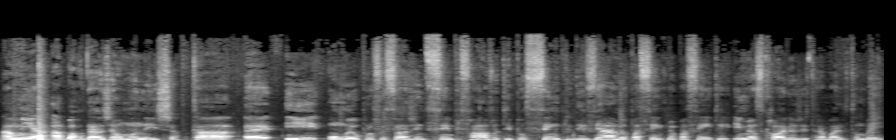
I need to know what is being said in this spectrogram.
a minha abordagem é humanista, tá? É, e o meu professor, a gente sempre falava, tipo, eu sempre dizia, ah, meu paciente, meu paciente, e meus colegas de trabalho também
